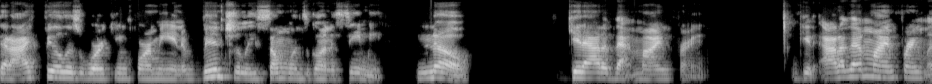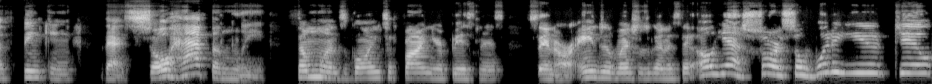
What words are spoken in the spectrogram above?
that I feel is working for me, and eventually someone's gonna see me. No, get out of that mind frame. Get out of that mind frame of thinking that so happenly someone's going to find your business and our angel investor is going to say, Oh, yeah, sure. So, what do you do?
